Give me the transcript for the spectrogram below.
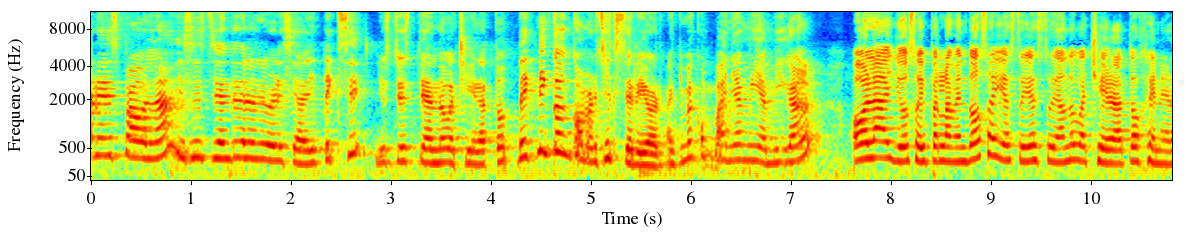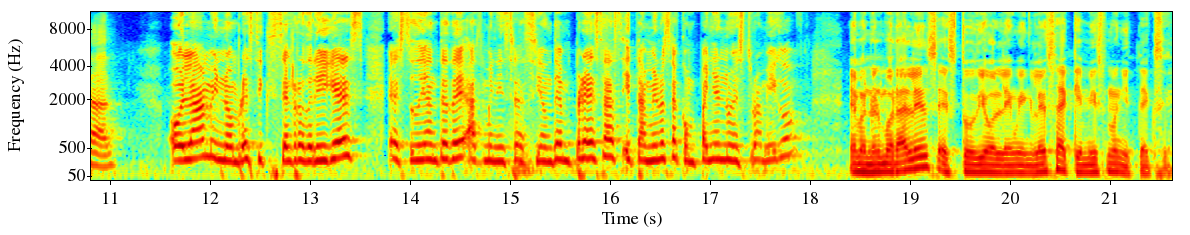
nombre es Paola, yo soy estudiante de la Universidad de Itexe. Yo estoy estudiando bachillerato técnico en comercio exterior. Aquí me acompaña mi amiga. Hola, yo soy Perla Mendoza y estoy estudiando bachillerato general. Hola, mi nombre es Ixel Rodríguez, estudiante de Administración de Empresas y también nos acompaña nuestro amigo Emanuel Morales, estudio lengua inglesa aquí mismo en ITEXE.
